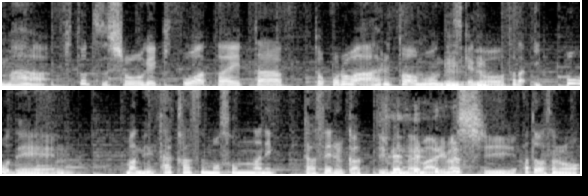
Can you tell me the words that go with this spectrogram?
まあ一つ衝撃を与えたところはあるとは思うんですけど、うん。ただ一方で、うんまあネタ数もそんなに出せるかっていう問題もありますし、あとはその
